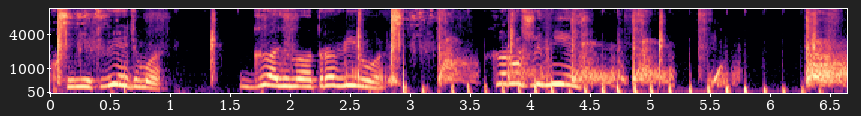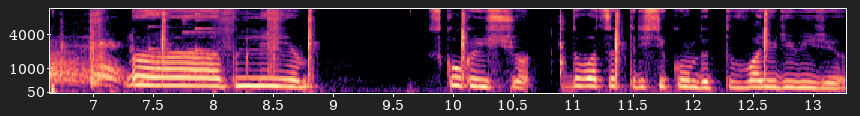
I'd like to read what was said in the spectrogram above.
Охренеть, ведьма! Гадина отравила! Хороший меч! А, блин! Сколько еще? 23 секунды, твою дивизию.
